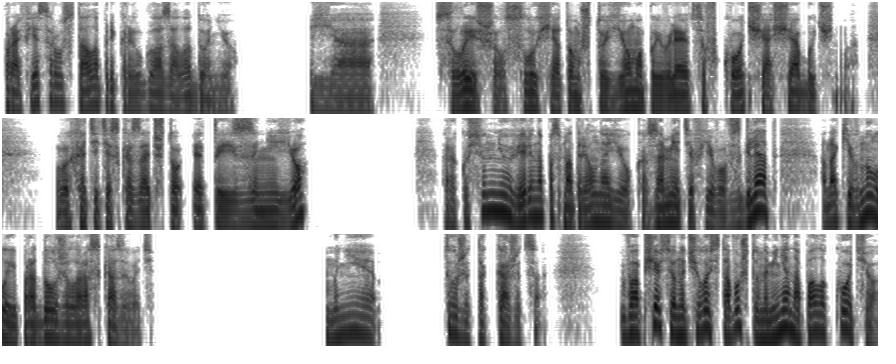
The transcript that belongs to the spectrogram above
Профессор устало прикрыл глаза ладонью. «Я слышал слухи о том, что Йома появляются в Ко чаще обычного. Вы хотите сказать, что это из-за нее? Ракусюн неуверенно посмотрел на Йока. Заметив его взгляд, она кивнула и продолжила рассказывать. «Мне тоже так кажется. Вообще все началось с того, что на меня напала Котё,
